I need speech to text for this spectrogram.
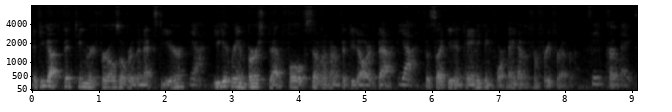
if you got 15 referrals over the next year, yeah, you get reimbursed that full $750 back. yeah. So it's like you didn't pay anything for it. Now you have it for free forever. See, So- perfect.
